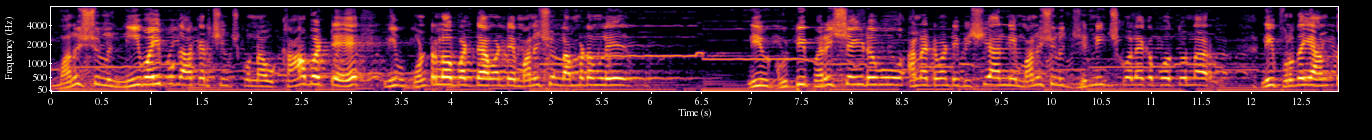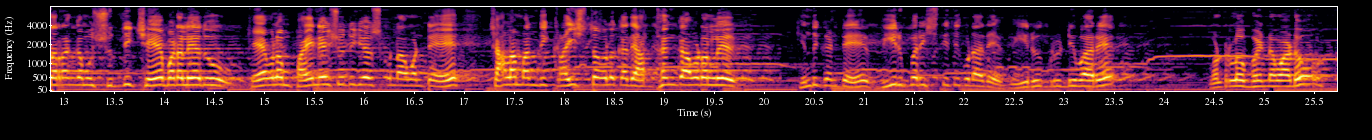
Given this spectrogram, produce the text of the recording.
మనుషులు నీ వైపుకు ఆకర్షించుకున్నావు కాబట్టే నీవు గుంటలో పడ్డావంటే మనుషులు నమ్మడం లేదు నీవు గుడ్డి పరిచయుడవు అన్నటువంటి విషయాన్ని మనుషులు జీర్ణించుకోలేకపోతున్నారు. నీ హృదయ అంతరంగము శుద్ధి చేయబడలేదు. కేవలం పైనే శుద్ధి చేసుకున్నావంటే చాలామంది క్రైస్తవులకు అది అర్థం కావడం లేదు. ఎందుకంటే వీరి పరిస్థితి కూడా అదే. వీరు గుడ్డివారే గుంటలో పడినవాడు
